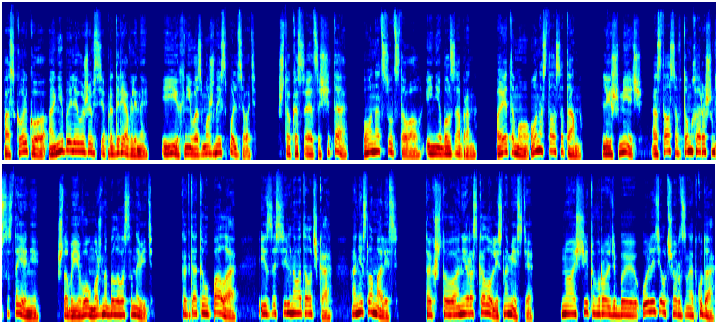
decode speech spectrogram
поскольку они были уже все продырявлены и их невозможно использовать. Что касается щита, он отсутствовал и не был забран, поэтому он остался там. Лишь меч остался в том хорошем состоянии, чтобы его можно было восстановить. Когда ты упала, из-за сильного толчка, они сломались, так что они раскололись на месте. Ну а щит вроде бы улетел черт знает куда,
